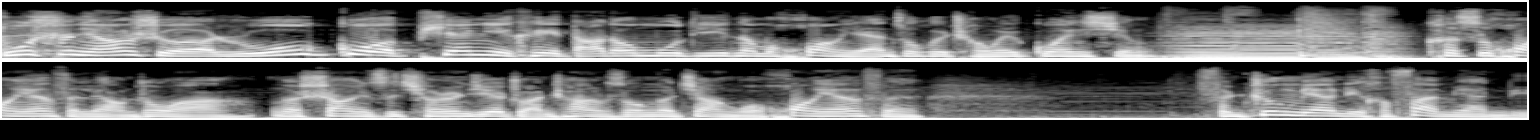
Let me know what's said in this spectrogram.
杜十娘说：“如果骗你可以达到目的，那么谎言就会成为惯性。”可是谎言分两种啊！我上一次情人节专场的时候，我讲过，谎言分分正面的和反面的。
